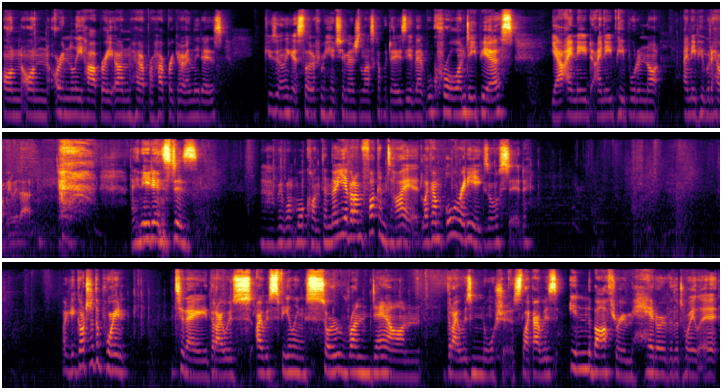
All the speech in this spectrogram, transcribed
on on only heartbreak on Heartbreak Heartbreaker only days. Queues only get slower from here too much in the last couple of days. The event will crawl on DPS. Yeah, I need I need people to not I need people to help me with that. I need instas. Uh, we want more content though. Yeah, but I'm fucking tired. Like I'm already exhausted. Like it got to the point today that I was I was feeling so run down that I was nauseous. Like I was in the bathroom, head over the toilet,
